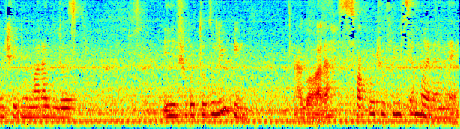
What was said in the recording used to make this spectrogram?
é um cheirinho maravilhoso. E ficou tudo limpinho. Agora, só curtir o fim de semana, né?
